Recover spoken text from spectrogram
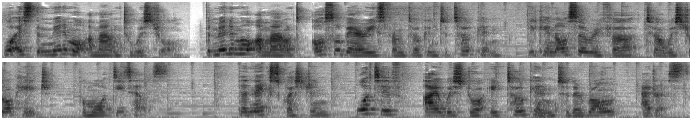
What is the minimal amount to withdraw? The minimal amount also varies from token to token. You can also refer to our withdraw page for more details. The next question What if I withdraw a token to the wrong address?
